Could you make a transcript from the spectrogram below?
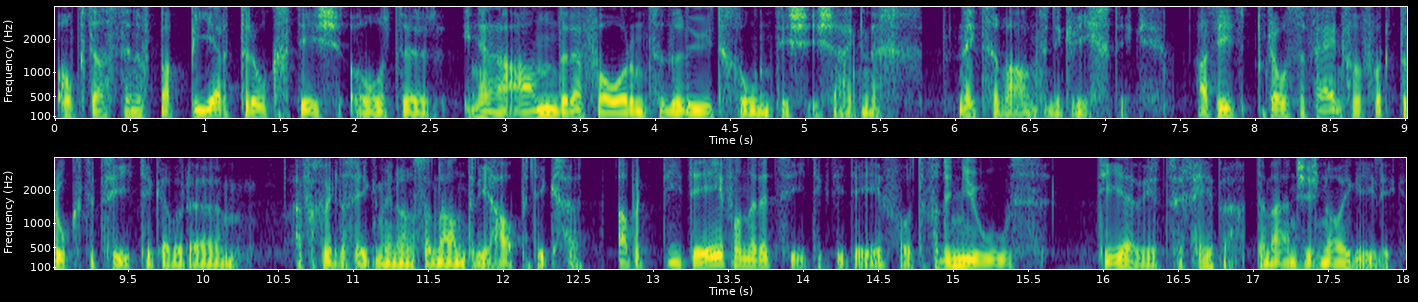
Ob das dann auf Papier gedruckt ist oder in einer anderen Form zu den Leuten kommt, ist, ist eigentlich nicht so wahnsinnig wichtig. Also ich bin ein grosser Fan von, von gedruckter Zeitung, aber äh, einfach weil das irgendwie noch so eine andere Haptik hat. Aber die Idee von einer Zeitung, die Idee von, von den News, die wird sich heben. Der Mensch ist neugierig.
